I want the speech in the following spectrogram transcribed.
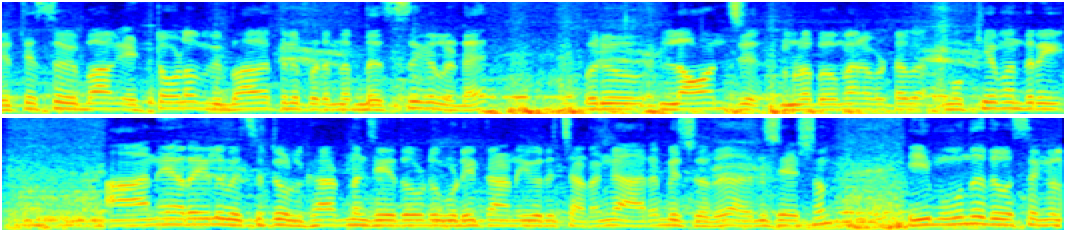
വ്യത്യസ്ത വിഭാഗം എട്ടോളം വിഭാഗത്തിൽ പെടുന്ന ബസ്സുകളുടെ ഒരു ലോഞ്ച് നമ്മുടെ ബഹുമാനപ്പെട്ട മുഖ്യമന്ത്രി ആനയറയിൽ വെച്ചിട്ട് ഉദ്ഘാടനം ചെയ്തതോട് കൂടിയിട്ടാണ് ഈ ഒരു ചടങ്ങ് ആരംഭിച്ചത്. അതിനുശേഷം ഈ മൂന്ന് ദിവസങ്ങൾ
